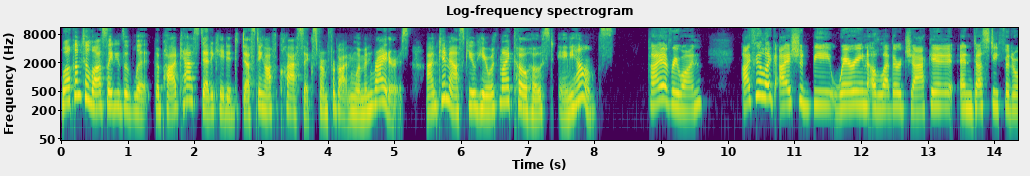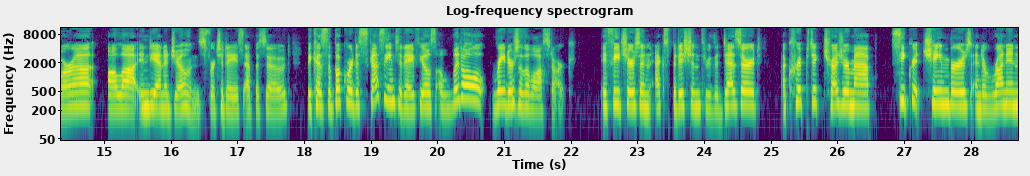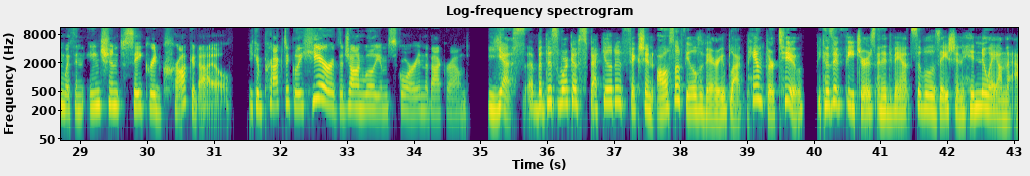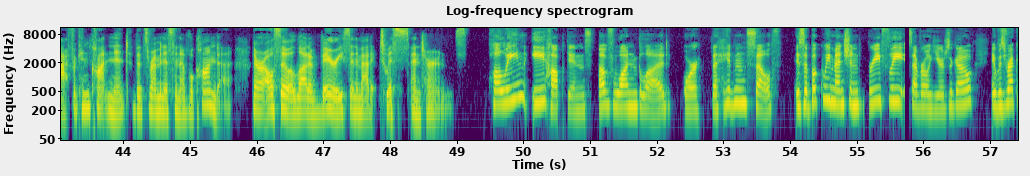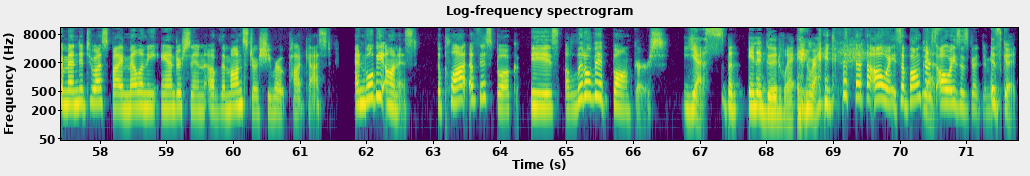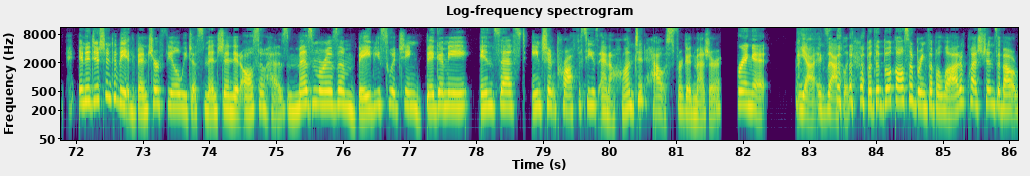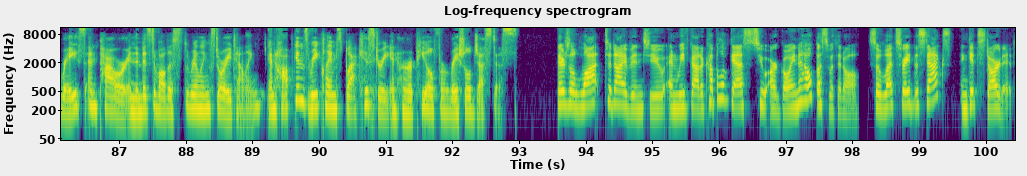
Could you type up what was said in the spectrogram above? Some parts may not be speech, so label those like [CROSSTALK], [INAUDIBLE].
Welcome to Lost Ladies of Lit, the podcast dedicated to dusting off classics from forgotten women writers. I'm Kim Askew here with my co host, Amy Helms. Hi, everyone. I feel like I should be wearing a leather jacket and dusty fedora a la Indiana Jones for today's episode because the book we're discussing today feels a little Raiders of the Lost Ark. It features an expedition through the desert, a cryptic treasure map, secret chambers, and a run in with an ancient sacred crocodile. You can practically hear the John Williams score in the background. Yes, but this work of speculative fiction also feels very Black Panther too, because it features an advanced civilization hidden away on the African continent that's reminiscent of Wakanda. There are also a lot of very cinematic twists and turns. Pauline E. Hopkins of One Blood, or The Hidden Self, is a book we mentioned briefly several years ago. It was recommended to us by Melanie Anderson of the Monster She Wrote podcast. And we'll be honest, the plot of this book is a little bit bonkers. Yes, but in a good way, [LAUGHS] right? [LAUGHS] always. A bonkers yes. always is good to me. It's good. In addition to the adventure feel we just mentioned, it also has mesmerism, baby switching, bigamy, incest, ancient prophecies, and a haunted house for good measure. Bring it. Yeah, exactly. but the book also brings up a lot of questions about race and power in the midst of all this thrilling storytelling. And Hopkins reclaims Black history in her appeal for racial justice. There's a lot to dive into, and we've got a couple of guests who are going to help us with it all. So let's raid the stacks and get started.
